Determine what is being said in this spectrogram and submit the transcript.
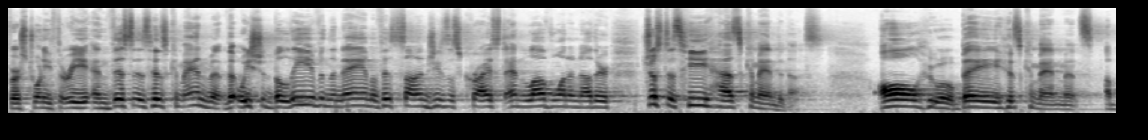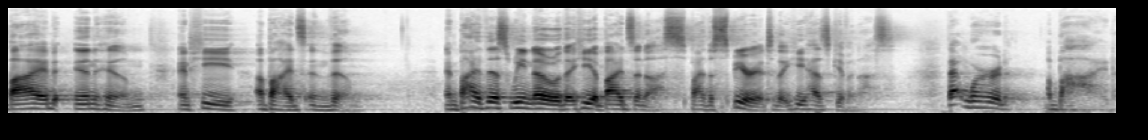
Verse 23 And this is His commandment, that we should believe in the name of His Son, Jesus Christ, and love one another just as He has commanded us. All who obey His commandments abide in Him, and He abides in them. And by this we know that he abides in us, by the Spirit that he has given us. That word, abide,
